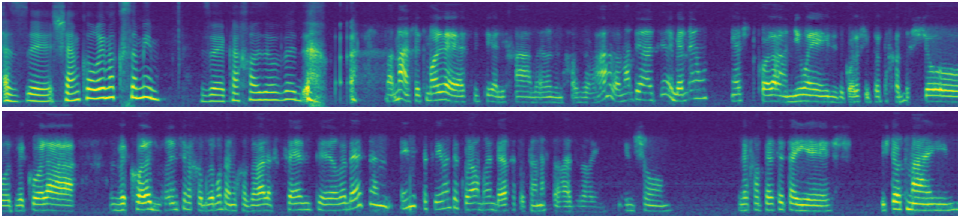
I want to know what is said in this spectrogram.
אז uh, שם קורים הקסמים. זה ככה זה עובד. ממש, אתמול uh, עשיתי הליכה בערב עם חברה, ואמרתי לה, תראי, בינינו יש את כל ה-new age וכל השיטות החדשות, וכל, ה... וכל הדברים שמחברים אותנו חזרה לסנטר, ובעצם, אם מסתכלים על זה, כולם אומרים בערך את אותם עשרה דברים. לנשום, לחפש את היש, לשתות מים.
